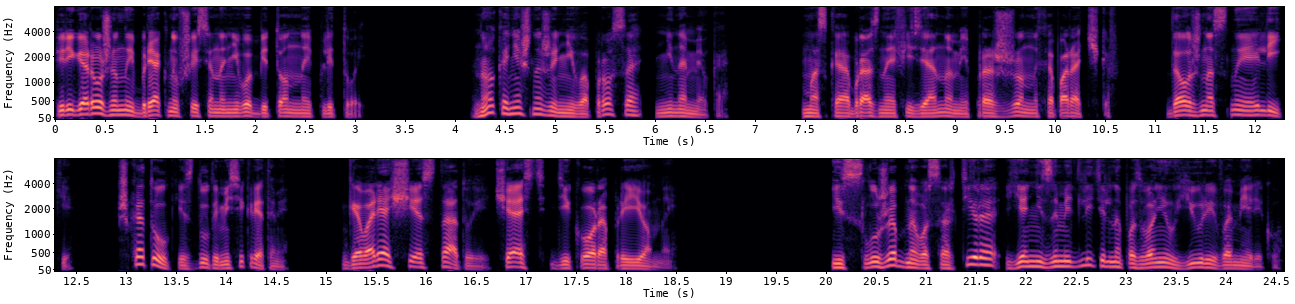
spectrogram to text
перегороженный брякнувшейся на него бетонной плитой. Но, конечно же, ни вопроса, ни намека маскообразная физиономия прожженных аппаратчиков, должностные лики, шкатулки с дутыми секретами, говорящие статуи, часть декора приемной. Из служебного сортира я незамедлительно позвонил Юре в Америку.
